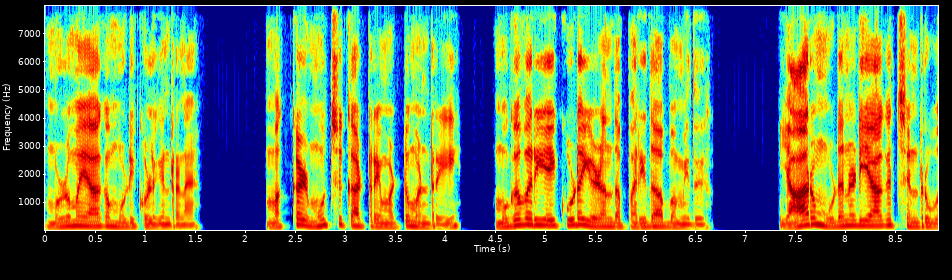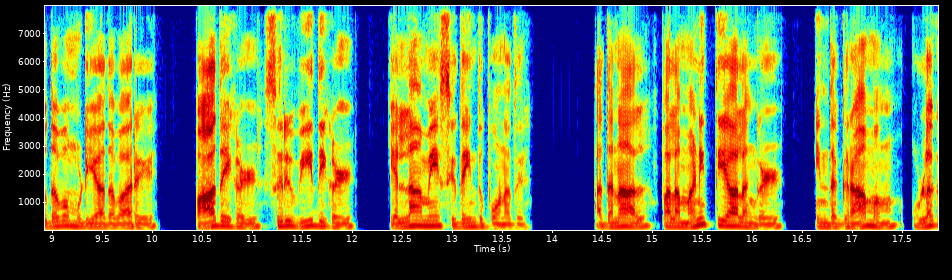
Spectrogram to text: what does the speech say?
முழுமையாக மூடிக்கொள்கின்றன. மக்கள் மூச்சுக்காற்றை மட்டுமன்றி முகவரியை கூட இழந்த பரிதாபம் இது. யாரும் உடனடியாகச் சென்று உதவ முடியாதவாறு பாதைகள் சிறு வீதிகள் எல்லாமே சிதைந்து போனது. அதனால் பல மணித்தியாலங்கள் இந்த கிராமம் உலக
